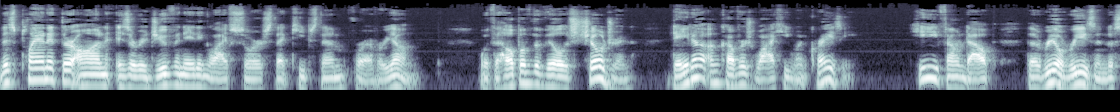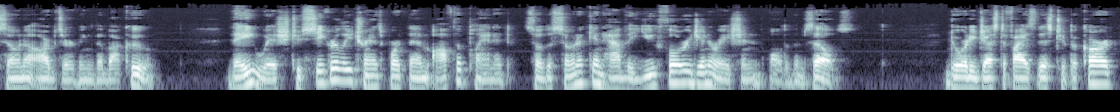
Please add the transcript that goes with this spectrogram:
This planet they're on is a rejuvenating life source that keeps them forever young. With the help of the village children, Data uncovers why he went crazy. He found out the real reason the Sona are observing the Baku. They wish to secretly transport them off the planet so the Sona can have the youthful regeneration all to themselves. Dougherty justifies this to Picard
